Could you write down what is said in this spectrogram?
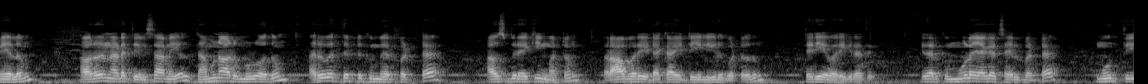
மேலும் அவருடன் நடத்திய விசாரணையில் தமிழ்நாடு முழுவதும் அறுபத்தெட்டுக்கும் மேற்பட்ட ஹவுஸ் பிரேக்கிங் மற்றும் ராபரி டெக்காயிட்டியில் ஈடுபட்டதும் தெரிய வருகிறது. இதற்கு மூளையாக செயல்பட்ட மூர்த்தி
